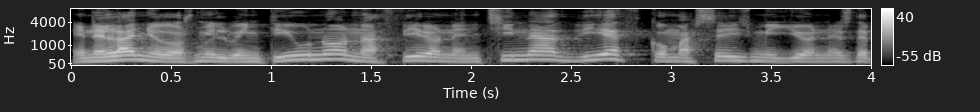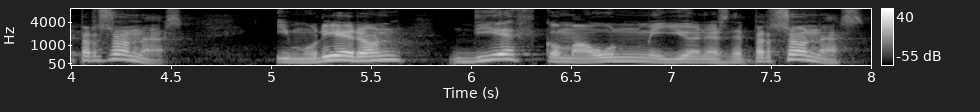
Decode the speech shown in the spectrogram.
En el año 2021 nacieron en China 10,6 millones de personas y murieron 10,1 millones de personas.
